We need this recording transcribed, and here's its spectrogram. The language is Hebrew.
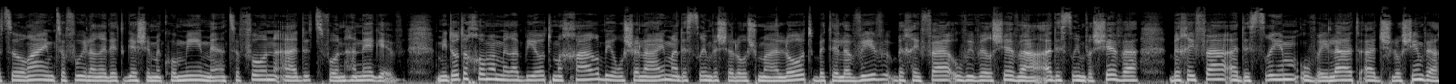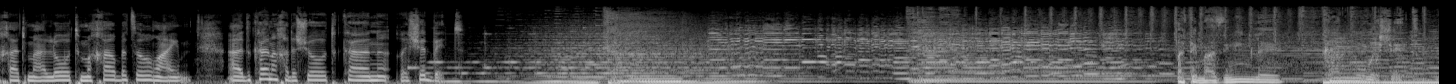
בצהריים צפוי לרדת גשם מקומי מהצפון עד צפון הנגב. מידות החום המרביות מחר בירושלים עד 23 מעלות, בתל אביב, בחיפה ובבאר שבע עד 27, בחיפה עד 20 ובאילת עד 31 מעלות מחר בצהריים. עד כאן החדשות, כאן רשת ב'. אתם מאזינים לכאן מורשת.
